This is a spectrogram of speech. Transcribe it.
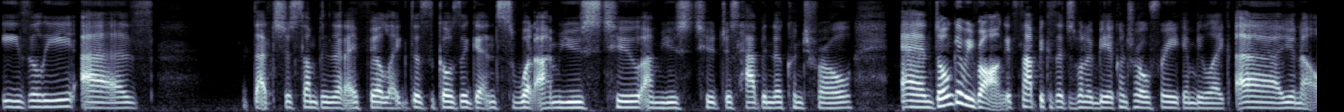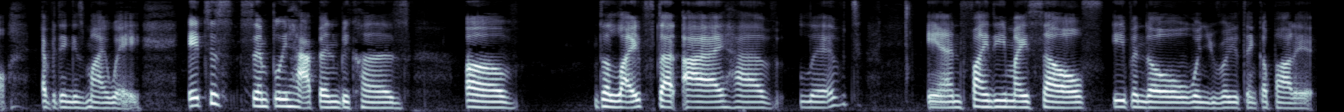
easily as that's just something that I feel like this goes against what I'm used to. I'm used to just having the control. And don't get me wrong, it's not because I just want to be a control freak and be like, uh, you know, everything is my way. It just simply happened because of the life that I have lived and finding myself, even though when you really think about it,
